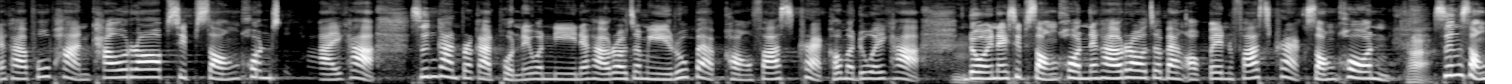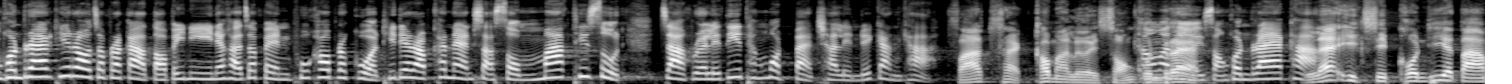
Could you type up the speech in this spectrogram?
นะคะ ผู้ผ่านเข้ารอบ 12 คนสุด ท้ายท้ายค่ะ ซึ่งการประกาศผลในวันนี้นะคะ เราจะมีรูปแบบของ fast track เข้ามาด้วยค่ะ โดยใน 12 คนนะคะ เราจะแบ่งออกเป็น fast track 2 คน ค่ะซึ่ง 2 คนแรกที่เราจะประกาศต่อไปนี้นะคะ จะเป็นผู้เข้าประกวดที่ได้รับคะแนนสะสมมากที่สุด จาก reality ทั้งหมด 8 challenge ด้วยกันค่ะ Fast Track 2เข้ามาเลย 2 คเข้านมาแรเลก ย 2 คนแรกค่ะ และอีก 10 คนที่จะตาม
